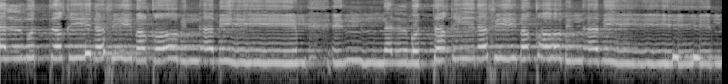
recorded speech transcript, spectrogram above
المتقين في مقام أمين إن المتقين في مقام أمين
